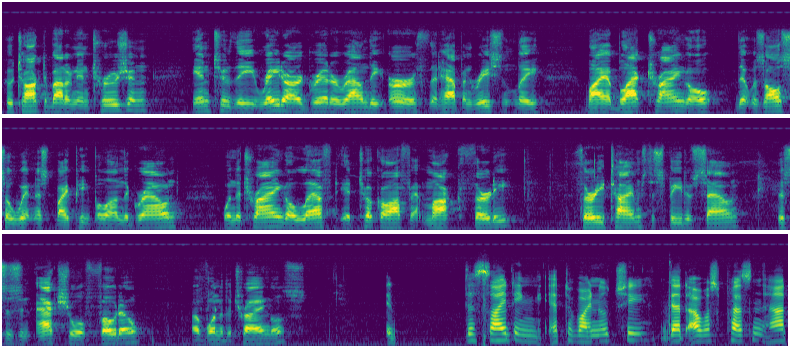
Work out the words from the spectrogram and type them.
who talked about an intrusion into the radar grid around the Earth that happened recently by a black triangle that was also witnessed by people on the ground. When the triangle left, it took off at Mach 30, 30 times the speed of sound. This is an actual photo of one of the triangles. Sighting at the Wainuchi that I was present at,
